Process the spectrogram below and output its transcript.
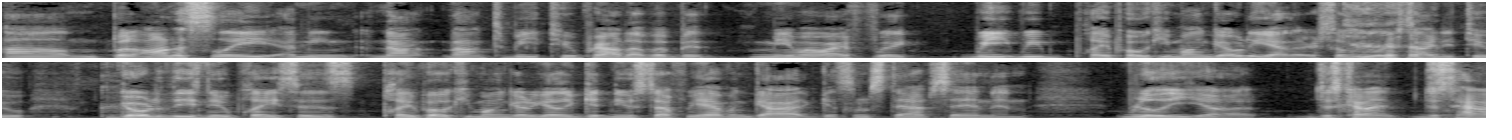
Um, but honestly, I mean, not not to be too proud of it, but me and my wife we we, we play Pokemon Go together, so we were excited to go to these new places, play Pokemon Go together, get new stuff we haven't got, get some steps in, and really uh, just kind of just kind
